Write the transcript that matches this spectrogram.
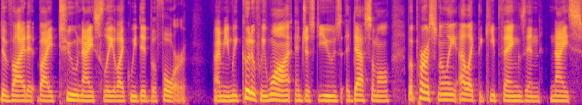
divide it by 2 nicely like we did before. I mean, we could if we want and just use a decimal, but personally, I like to keep things in nice,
